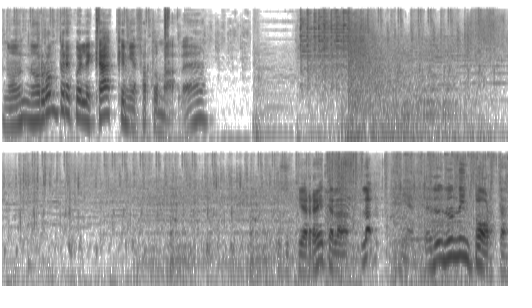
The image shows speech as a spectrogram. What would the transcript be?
Non, non rompere quelle cacche mi ha fatto male, eh. Ti arrete la, la... Niente, non importa.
